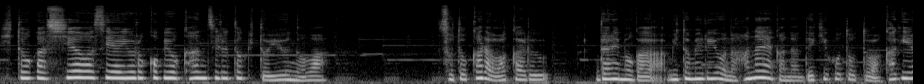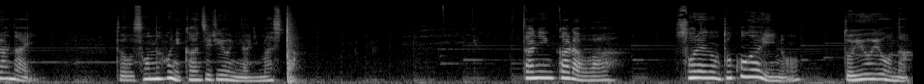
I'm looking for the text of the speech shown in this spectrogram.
人が幸せや喜びを感じる時というのは外からわかる誰もが認めるような華やかな出来事とは限らないとそんな風に感じるようになりました。他人からは「それのどこがいいの?」というような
